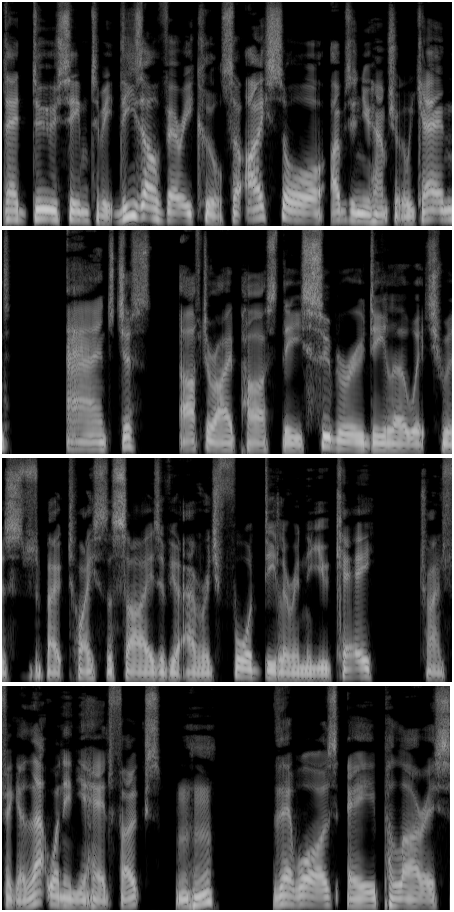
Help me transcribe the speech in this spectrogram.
There do seem to be. These are very cool. So I saw, I was in New Hampshire the weekend, and just after I passed the Subaru dealer, which was about twice the size of your average Ford dealer in the UK, try and figure that one in your head, folks. Mm-hmm there was a Polaris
